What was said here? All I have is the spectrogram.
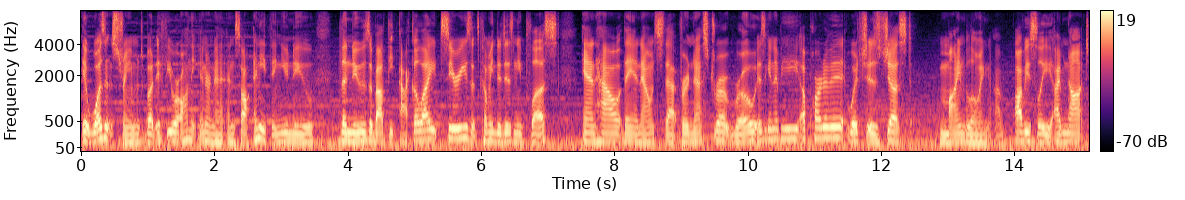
it wasn't streamed, but if you were on the internet and saw anything, you knew the news about the Acolyte series that's coming to Disney Plus and how they announced that Vernestra Rowe is going to be a part of it, which is just mind blowing. Um, obviously, I'm not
